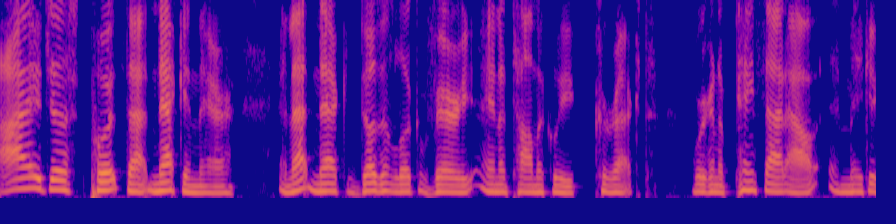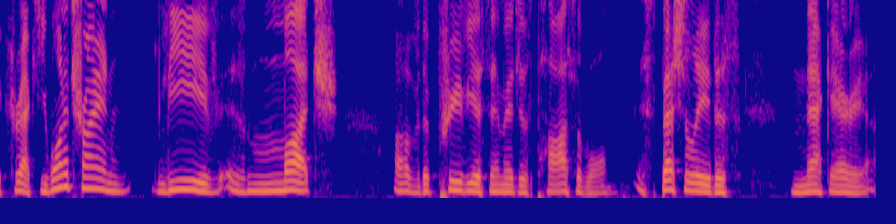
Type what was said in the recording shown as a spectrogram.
I just put that neck in there and that neck doesn't look very anatomically correct. We're to paint that out and make it correct. You want to try and leave as much of the previous image as possible, especially this neck area.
